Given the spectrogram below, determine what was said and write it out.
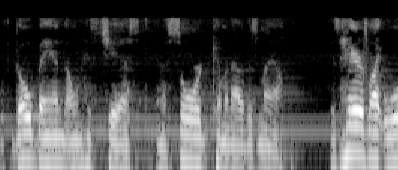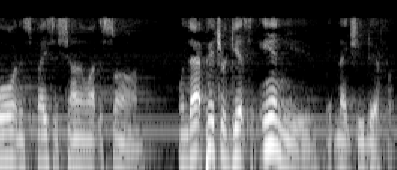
with gold band on his chest and a sword coming out of his mouth. His hair is like wool and his face is shining like the sun. When that picture gets in you, it makes you different.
